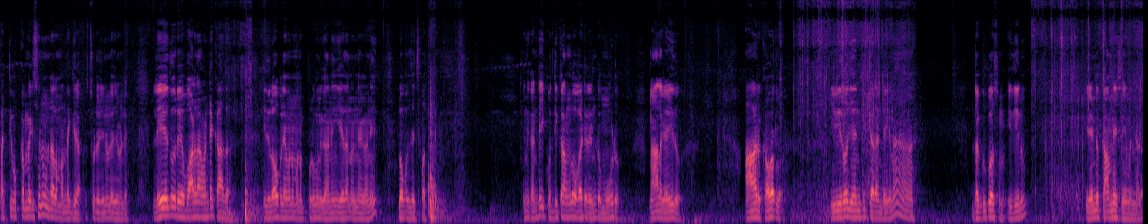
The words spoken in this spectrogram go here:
ప్రతి ఒక్క మెడిసిన్ ఉండాలి మన దగ్గర. చూడండి నేను చూడండి లేదు రేపు వాడదామంటే కాదు. ఇది లోపల ఏమైనా మన పురుగులు కానీ ఏదైనా ఉన్నా కానీ లోపల చచ్చిపోతుంది ఎందుకంటే ఈ కొద్ది కాలంలో ఒకటి రెండు మూడు నాలుగు ఐదు ఆరు కవర్లు ఇవి ఈరోజు ఎందుకు ఇచ్చాడంటే కన్నా దగ్గు కోసం ఇదిను ఈ రెండు కాంబినేషన్ ఏమన్నాడు.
